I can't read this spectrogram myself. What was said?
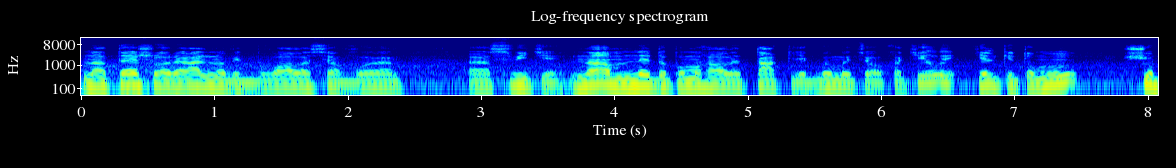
на те, що реально відбувалося в е, світі. Нам не допомагали так, якби ми цього хотіли, тільки тому, що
